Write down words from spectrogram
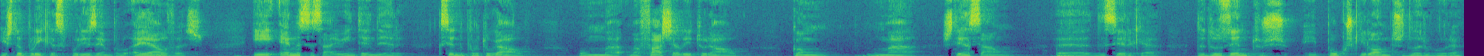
Isto aplica-se, por exemplo, a Elvas. E é necessário entender que, sendo Portugal uma, uma faixa litoral com uma extensão uh, de cerca de 200 e poucos quilómetros de largura,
